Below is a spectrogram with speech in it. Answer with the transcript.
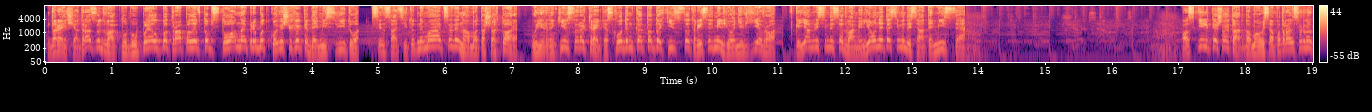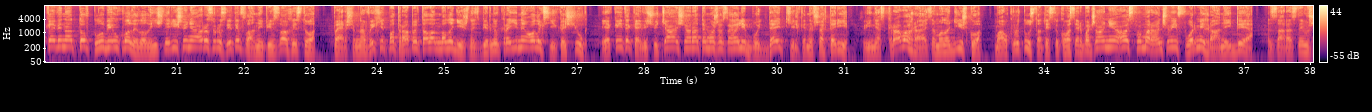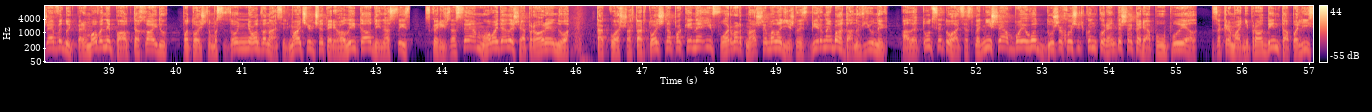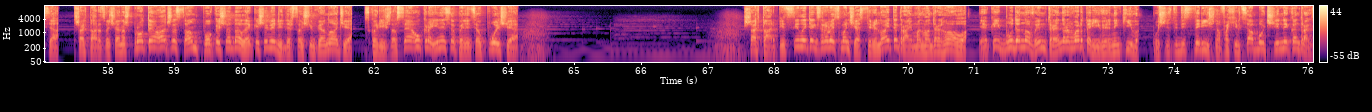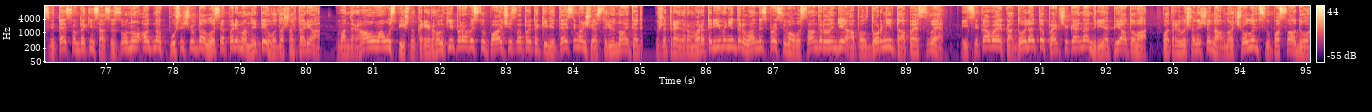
До речі, одразу два клуби УПЛ потрапили в топ-100 найприбутковіших академій світу. Сенсацій тут нема, це Динамо та Шахтар. У гірників 43 сходинка та дохід 130 мільйонів євро. В киян 82 мільйони та 70 місце. Оскільки Шахтар домовився по трансферну Кевіна, то в клубі ухвалили логічне рішення розгрузити флани півзахисту. Першим на вихід потрапив талант молодіжної збірної країни Олексій Кащук, який таке відчуття, що грати може взагалі будь-де, тільки не в шахтарі. Він яскраво грає за молодіжку, мав круту статистику в Азербайджані, а ось в помаранчевій формі гра не йде. Зараз з ним вже ведуть перемовини Паук та Хайдук. Поточному сезоні у нього 12 матчів, 4 голи та 1 асист. Скоріш за все, мова йде лише про оренду. Також Шахтар точно покине і форвард нашої молодіжної збірної Богдан В'юник. Але тут ситуація складніша, бо його дуже хочуть конкуренти Шахтаря по УПЛ, зокрема Дніпро 1 та Полісся. Шахтар, звичайно ж, проти, адже сам поки що далекий ще від лідерства в чемпіонаті. Скоріш за все, українець опиниться в Польщі. Шахтар підсилить екс-гравець Манчестер Юнайтед Райман Вандергау, який буде новим тренером вартарів вірників. У 60-річного фахівця був чинний контракт з Вітесом до кінця сезону, однак Пушичу вдалося переманити його до Шахтаря. Вандергау мав успішну кар'єру голкіпера, виступаючи за той таки Вітес і Манчестер Юнайтед. Вже тренером воротарів нідерландець працював у Сандерленді, Аплдорні та ПСВ. І цікаво, яка доля тепер чекає на Андрія П'ятова, котрий лише нещодавно очолив цю посаду.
